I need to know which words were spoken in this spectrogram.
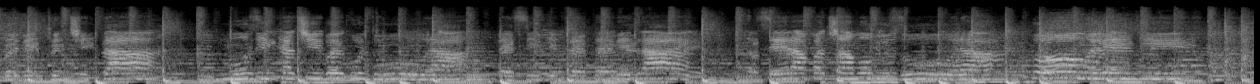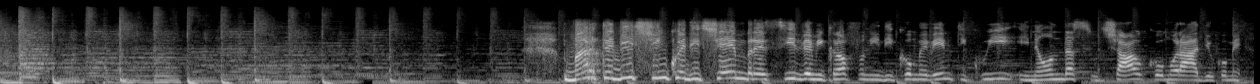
nuovo evento in città, musica, cibo e cultura, vestiti in fretta e vedrai, stasera facciamo chiusura, come eventi. Martedì 5 dicembre, Silvia microfoni di Come Eventi qui in onda su Ciao Como Radio, come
